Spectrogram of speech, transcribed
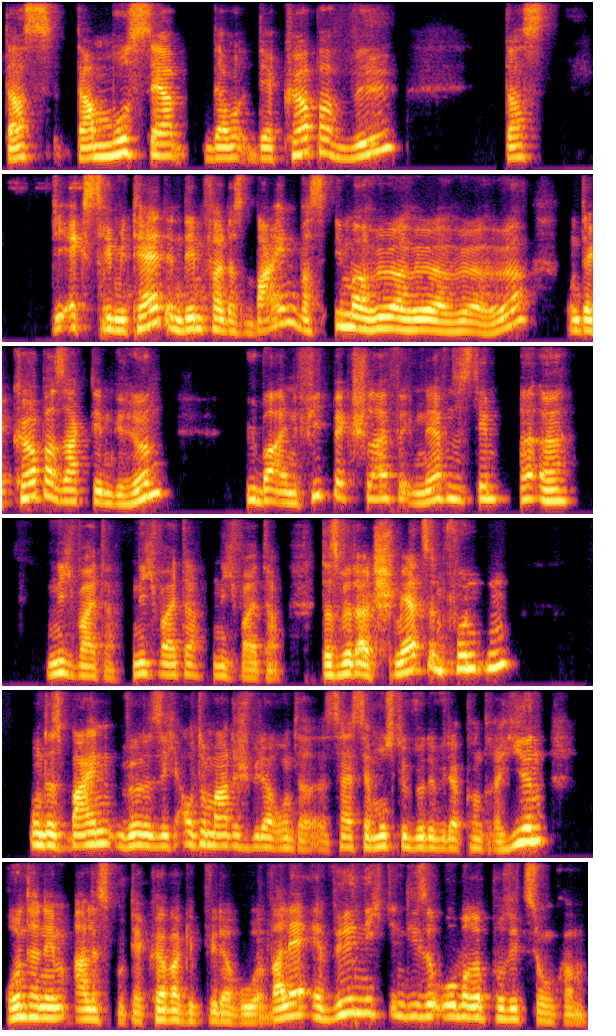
Das, da muss der, der, der Körper will, dass die Extremität, in dem Fall das Bein, was immer höher, höher, höher, höher, und der Körper sagt dem Gehirn über eine Feedbackschleife im Nervensystem, äh, äh, nicht weiter, nicht weiter, nicht weiter. Das wird als Schmerz empfunden und das Bein würde sich automatisch wieder runter. Das heißt, der Muskel würde wieder kontrahieren, runternehmen, alles gut, der Körper gibt wieder Ruhe, weil er, er will nicht in diese obere Position kommen.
